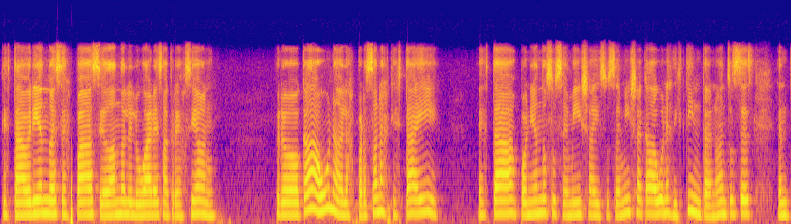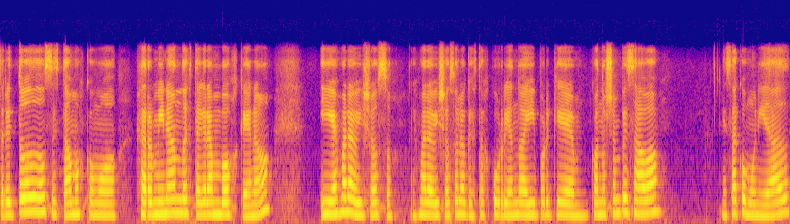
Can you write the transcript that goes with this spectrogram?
que está abriendo ese espacio, dándole lugar a esa creación. Pero cada una de las personas que está ahí está poniendo su semilla y su semilla cada una es distinta, ¿no? Entonces, entre todos estamos como germinando este gran bosque, ¿no? Y es maravilloso, es maravilloso lo que está ocurriendo ahí porque cuando yo empezaba, esa comunidad,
